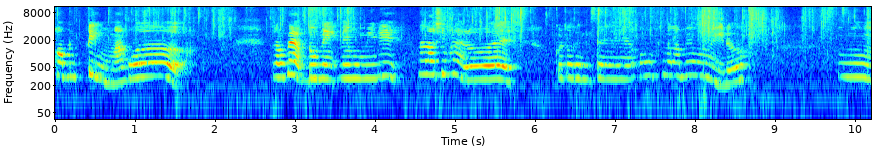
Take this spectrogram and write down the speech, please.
ความเป็นติ่งมากเวอร์แล้วแบบดูในในมุมนี้ดิน่ารักชิบหายเลยก็ตัวเซนเซโอ้น่ารักไม่ไหวเด้ออืม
